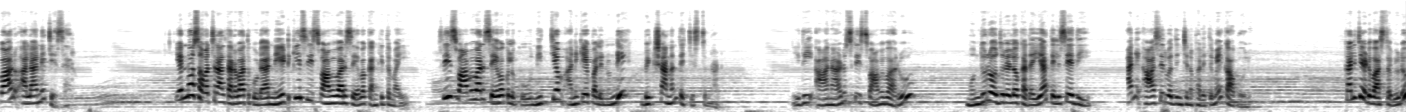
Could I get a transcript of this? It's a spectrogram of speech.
వారు అలానే చేశారు. ఎన్నో సంవత్సరాల తర్వాత కూడా నేటికీ శ్రీ స్వామివారి సేవకు అంకితమై శ్రీ స్వామివారి సేవకులకు నిత్యం అనికేపల్లి నుండి భిక్షాన్నం తెచ్చిస్తున్నాడు. ఇది ఆనాడు శ్రీ స్వామివారు ముందు రోజులలో కదయ్యా తెలిసేది అని ఆశీర్వదించిన ఫలితమే కాబోలు. కలిచేడు వాస్తవ్యుడు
